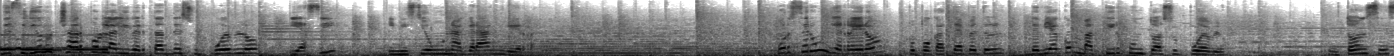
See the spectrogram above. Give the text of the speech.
decidió luchar por la libertad de su pueblo y así inició una gran guerra. Por ser un guerrero, Popocatépetl debía combatir junto a su pueblo. Entonces,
